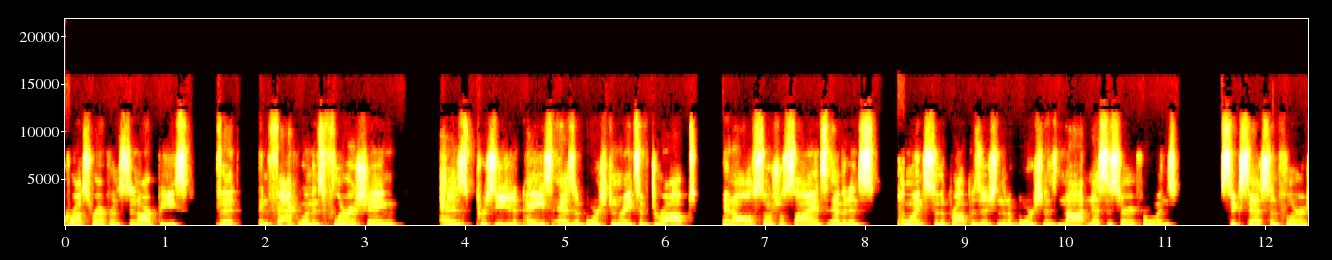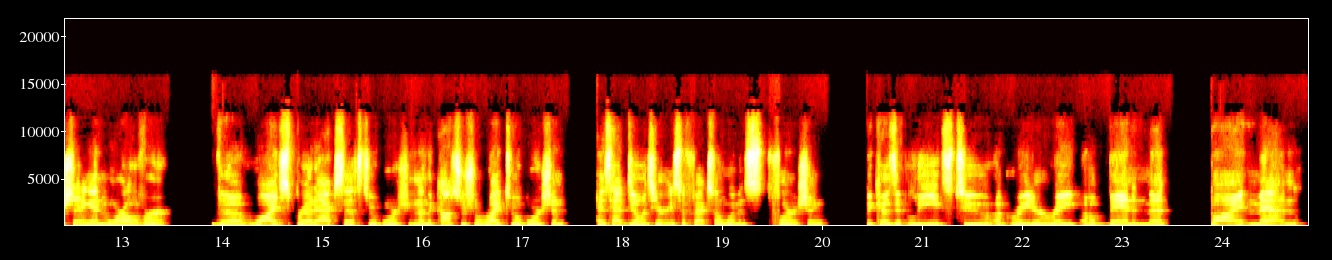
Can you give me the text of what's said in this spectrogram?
cross referenced in our piece, that in fact, women's flourishing has proceeded apace as abortion rates have dropped. And all social science evidence points to the proposition that abortion is not necessary for women's success and flourishing. And moreover, the widespread access to abortion and the constitutional right to abortion has had deleterious effects on women's flourishing because it leads to a greater rate of abandonment by men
